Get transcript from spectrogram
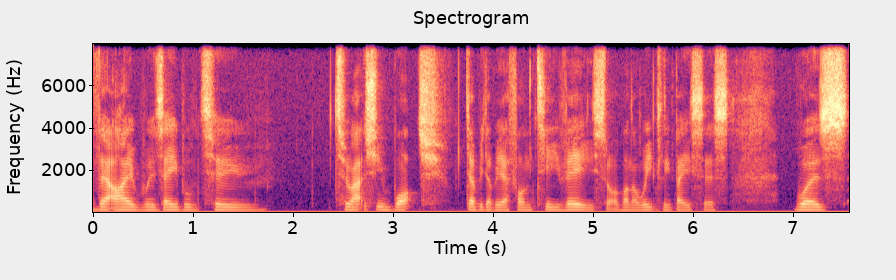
that I was able to to actually watch WWF on TV, sort of on a weekly basis, was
